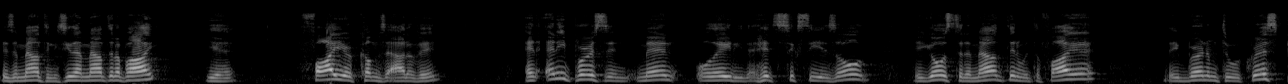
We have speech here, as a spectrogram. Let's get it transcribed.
there's a mountain. You see that mountain up high? Yeah. Fire comes out of it. And any person, man or lady, that hits 60 years old, he goes to the mountain with the fire. They burn him to a crisp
